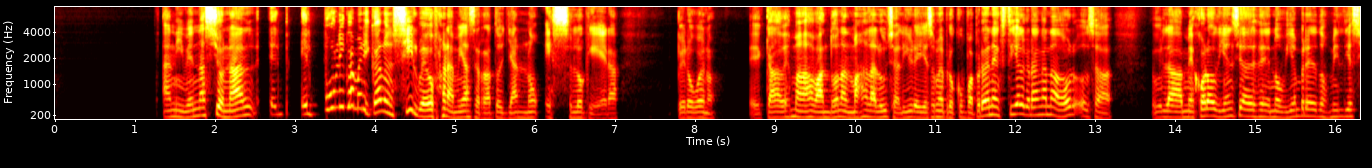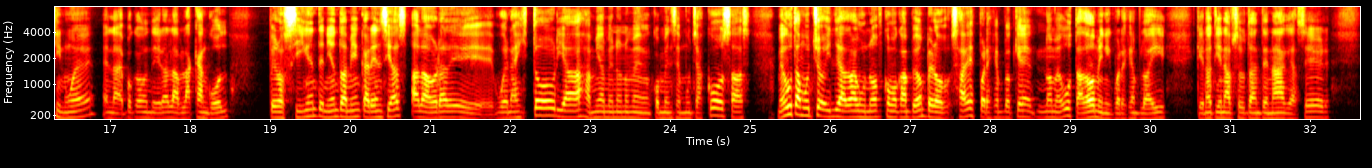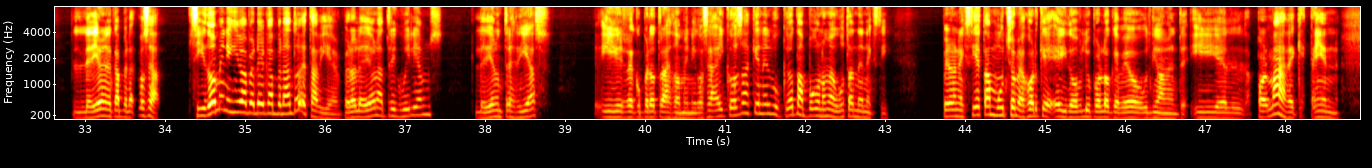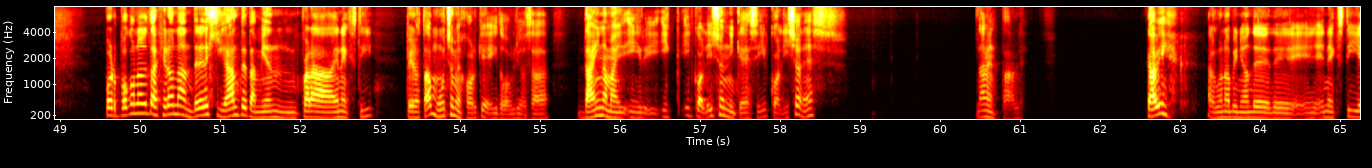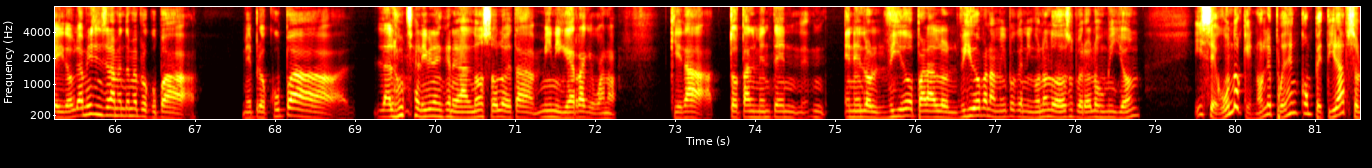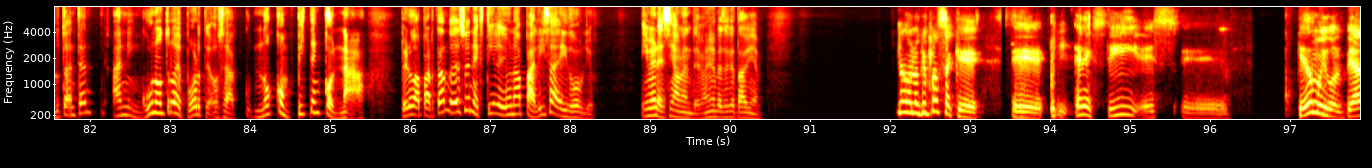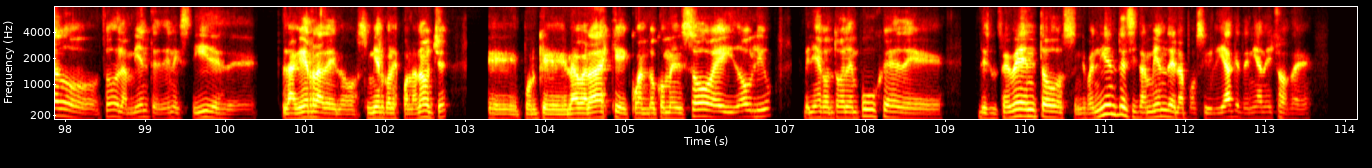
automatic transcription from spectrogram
a nivel nacional, el, público americano en sí, luego para mí hace rato ya no es lo que era. Pero bueno, eh, cada vez más abandonan más a la lucha libre y eso me preocupa. Pero NXT el gran ganador, o sea, la mejor audiencia desde noviembre de 2019, en la época donde era la Black and Gold, pero siguen teniendo también carencias a la hora de buenas historias. A mí al menos no me convencen muchas cosas. Me gusta mucho Ilya Dragunov como campeón, pero ¿sabes? Por ejemplo, que no me gusta Dominic, por ejemplo, ahí, que no tiene absolutamente nada que hacer. Le dieron el campeonato. O sea, si Dominic iba a perder el campeonato, está bien, pero le dieron a Trick Williams, le dieron tres días y recuperó otra vez Dominic. O sea, hay cosas que en el buqueo tampoco no me gustan de NXT. Pero NXT está mucho mejor que AEW por lo que veo últimamente. Y el por más de que estén... Por poco no le trajeron a André el Gigante también para NXT. Pero está mucho mejor que AEW. O sea, Dynamite y, y, Collision, ni qué decir. Collision es... Lamentable. Gaby, ¿Alguna opinión de, NXT y AEW? A mí sinceramente me preocupa, me preocupa la lucha libre en general, no solo esta mini guerra que bueno, queda totalmente en, el olvido, para el olvido para mí, porque ninguno de los dos superó los un millón. Y segundo, que no le pueden competir absolutamente a, ningún otro deporte. O sea, no compiten con nada. Pero apartando de eso, NXT le dio una paliza a AEW. Y merecidamente, a mí me parece que está bien. No, lo que pasa es que eh, NXT es. Eh, quedó muy golpeado todo el ambiente de NXT desde la guerra de los miércoles por la noche. Eh, porque la verdad es que cuando comenzó AEW venía con todo el empuje de de sus eventos independientes y también de la posibilidad que tenían ellos de,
